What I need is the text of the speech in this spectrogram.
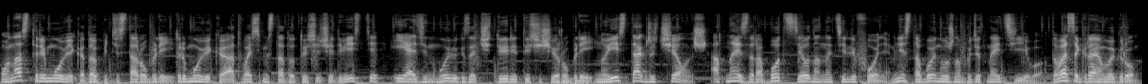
У нас 3 мувика до 500 рублей, 3 мувика от 800 до 1200 и один мувик за 4000 рублей. Но есть также челлендж. Одна из работ сделана на телефоне. Мне с тобой нужно будет найти его. Давай сыграем в игру.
